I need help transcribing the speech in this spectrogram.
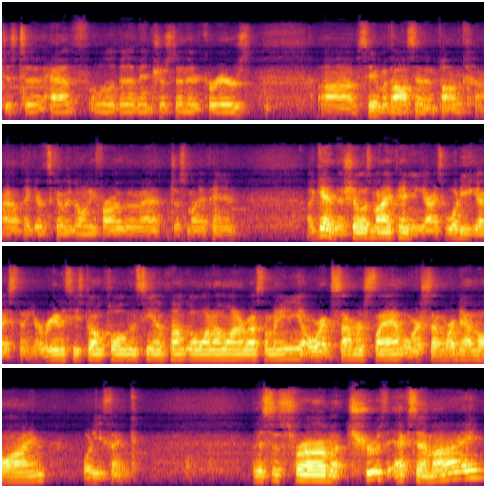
just to have a little bit of interest in their careers. Uh, same with Austin and Punk. I don't think it's going to go any farther than that. Just my opinion. Again, the show is my opinion, guys. What do you guys think? Are we going to see Stone Cold and CM Punk go one on one at WrestleMania, or at SummerSlam, or somewhere down the line? What do you think? This is from Truth XMI.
